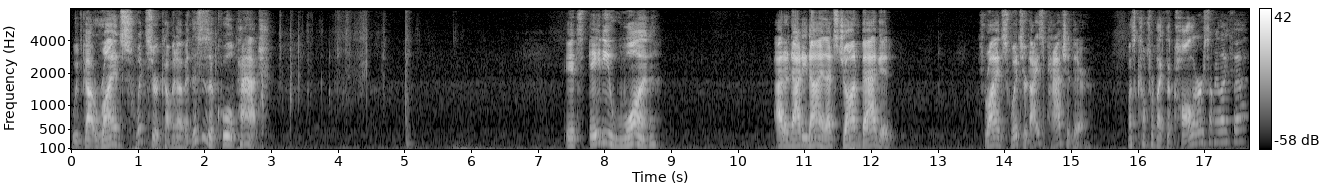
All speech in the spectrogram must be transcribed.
We've got Ryan Switzer coming up, and this is a cool patch. It's 81 out of 99. That's John Baggett. It's Ryan Switzer. Nice patch in there. Must come from like the collar or something like that.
